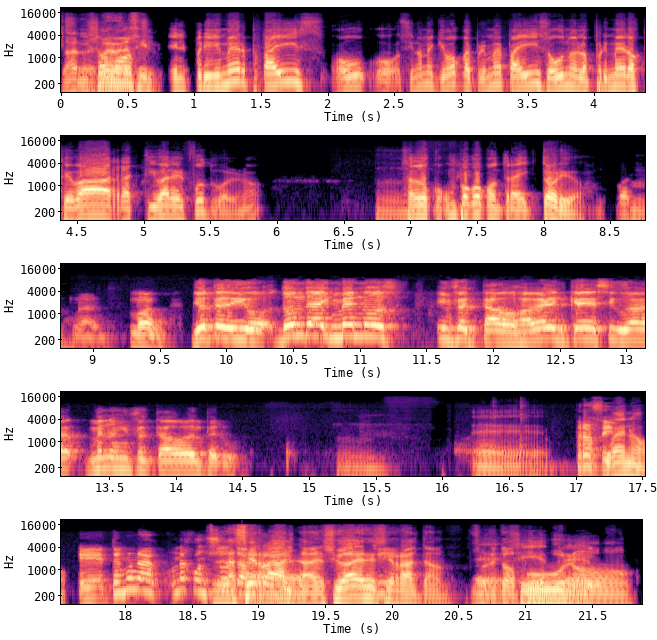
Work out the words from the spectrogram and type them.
y somos el primer país, o, si no me equivoco, el primer país o uno de los primeros que va a reactivar el fútbol, ¿no? Mm. Es algo un poco contradictorio. Bueno, bueno, yo te digo, ¿dónde hay menos infectados? A ver en qué ciudad menos infectados en Perú. Mm. Eh, Profe, bueno, eh, tengo una, una, consulta. En la Sierra Alta, en ciudades de Sierra Alta, sobre eh, todo Puno.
